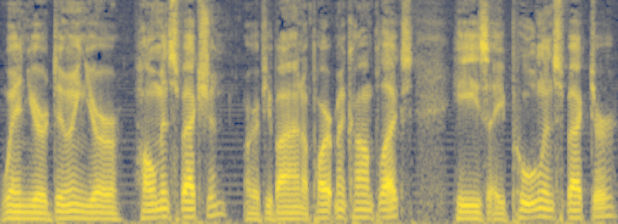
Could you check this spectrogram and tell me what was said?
When you're doing your home inspection, or if you buy an apartment complex, he's a pool inspector,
